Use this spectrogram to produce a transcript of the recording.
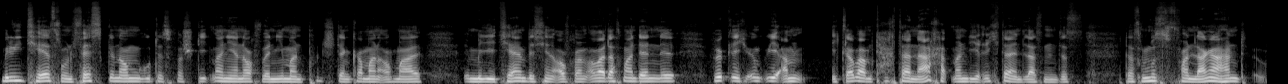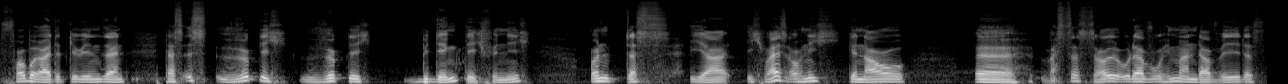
Militärs wurden festgenommen. Gut, das versteht man ja noch. Wenn jemand putscht, dann kann man auch mal im Militär ein bisschen aufräumen. Aber dass man denn äh, wirklich irgendwie am, ich glaube, am Tag danach hat man die Richter entlassen. Das, das muss von langer Hand vorbereitet gewesen sein. Das ist wirklich, wirklich bedenklich, finde ich. Und das ja, ich weiß auch nicht genau, äh, was das soll oder wohin man da will. Das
